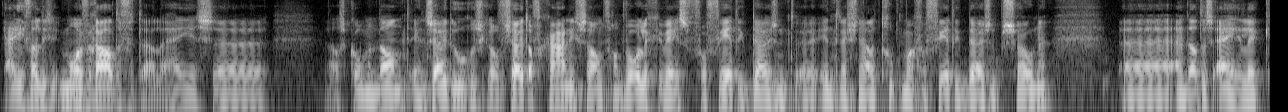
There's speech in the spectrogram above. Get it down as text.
Ja, heeft wel een mooi verhaal te vertellen. Hij is als commandant in Zuid-Oeruzgan of Zuid-Afghanistan verantwoordelijk geweest voor 40.000 uh, internationale troepenmacht van 40.000 personen. Uh, en dat is eigenlijk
